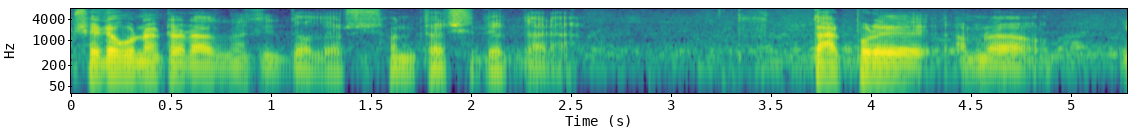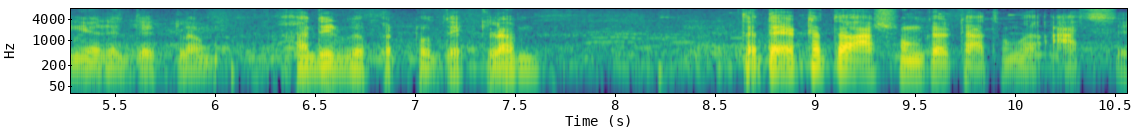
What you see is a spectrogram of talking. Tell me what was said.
সেটা কোনো একটা রাজনৈতিক দলের সন্ত্রাসীদের দ্বারা। তারপরে আমরা ইয়ারে দেখলাম, হাদির ব্যাপারটাও দেখলাম। তাতে একটা তো আশঙ্কা, একটা আতঙ্ক আছে।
